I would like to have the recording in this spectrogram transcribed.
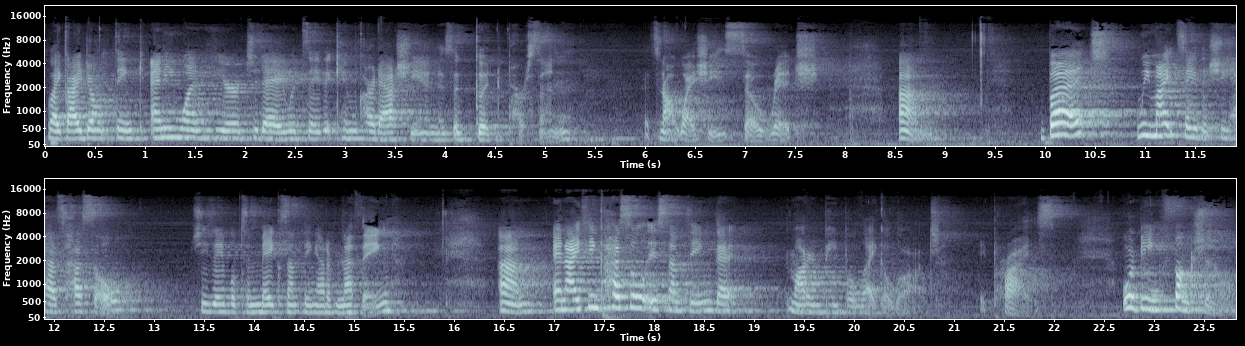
Like, I don't think anyone here today would say that Kim Kardashian is a good person. That's not why she's so rich. Um, but we might say that she has hustle. She's able to make something out of nothing. Um, and I think hustle is something that modern people like a lot. They prize. Or being functional.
